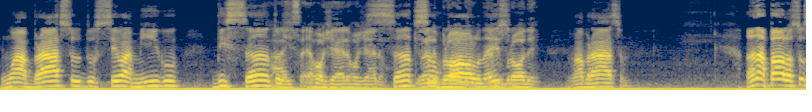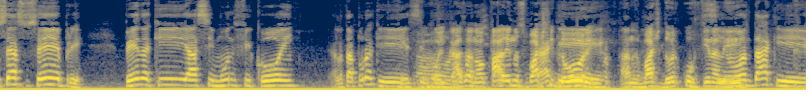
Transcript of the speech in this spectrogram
Um abraço do seu amigo de Santos. Ah, isso é Rogério, Rogério. Santos, Grande São brother, Paulo, é isso? brother. Um abraço. Ana Paula, sucesso sempre. Pena que a Simone ficou, hein? Ela tá por aqui, Não Simone. em casa não, tá ali nos bastidores. Aqui. Tá nos bastidores curtindo ali. Simone tá aqui.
